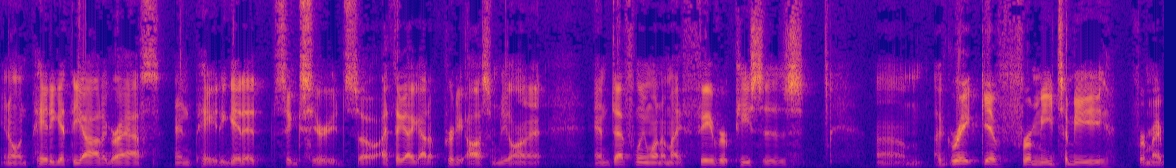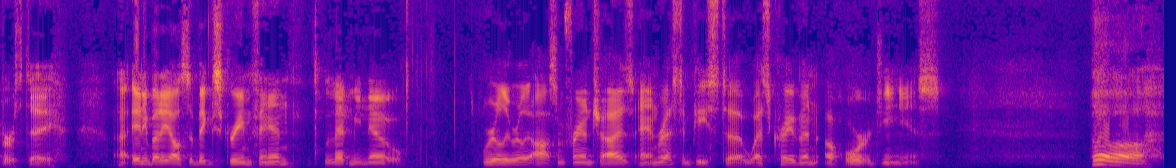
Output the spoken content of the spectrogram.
you know, and pay to get the autographs and pay to get it sig series. So I think I got a pretty awesome deal on it, and definitely one of my favorite pieces. Um, a great gift from me to me for my birthday. Uh, anybody else a big Scream fan? Let me know. Really, really awesome franchise, and rest in peace to Wes Craven, a horror genius. Oh,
